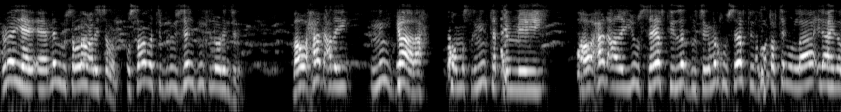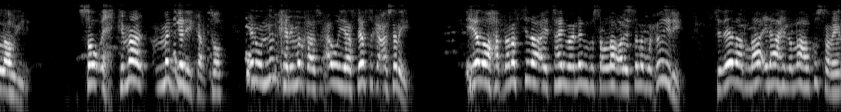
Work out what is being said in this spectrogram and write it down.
حليه آه، النبي صلى الله عليه وسلم اصابه بن زيد مثل اورنجري فهو حد عدي من قالة ومسلمين تقميه أو حد عليو سيفتي لدلتي مركو سيفتي دو قبتي لا إله إلا الله يلي. سو احتمال ما قالي كرتو. انو ننكر لمركا سحاوه يا سيفتك عشري. يضو حدنا السيدة أي تهيب النبي صلى الله عليه وسلم وحيري. سيدة لا إله إلا الله كسرين.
